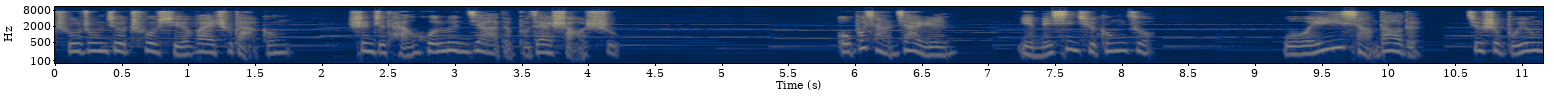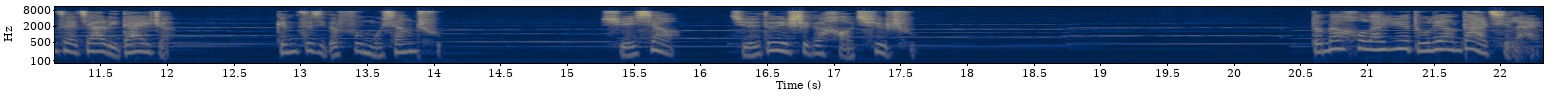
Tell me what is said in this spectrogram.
初中就辍学外出打工，甚至谈婚论嫁的不在少数。我不想嫁人，也没兴趣工作。我唯一想到的就是不用在家里待着，跟自己的父母相处。学校绝对是个好去处。等到后来阅读量大起来，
